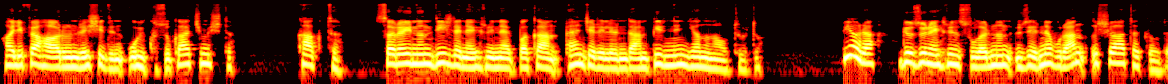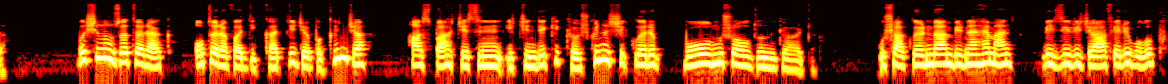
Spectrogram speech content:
Halife Harun Reşid'in uykusu kaçmıştı. Kalktı. Sarayının Dicle nehrine bakan pencerelerinden birinin yanına oturdu. Bir ara gözü nehrin sularının üzerine vuran ışığa takıldı. Başını uzatarak o tarafa dikkatlice bakınca has bahçesinin içindeki köşkün ışıkları boğulmuş olduğunu gördü. Uşaklarından birine hemen Veziri Cafer'i bulup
